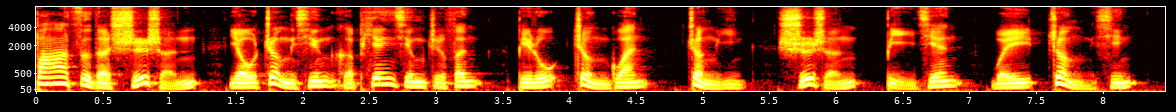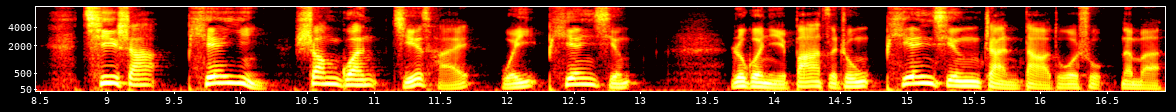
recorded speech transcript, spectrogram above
八字的食神有正星和偏星之分。比如正官、正印、食神比肩为正心，七杀偏印、伤官劫财为偏星。如果你八字中偏星占大多数，那么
